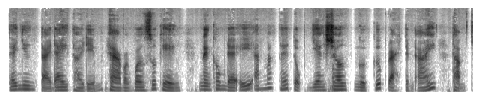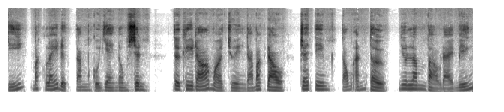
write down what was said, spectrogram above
Thế nhưng tại đây thời điểm Hà Văn Vân xuất hiện, nàng không để ý ánh mắt thế tục Giang Sơn ngược cướp đoạt tình ái, thậm chí bắt lấy được tâm của Giang Đông Sinh. Từ khi đó mọi chuyện đã bắt đầu, trái tim Tống Ánh Từ như lâm vào đại biến,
